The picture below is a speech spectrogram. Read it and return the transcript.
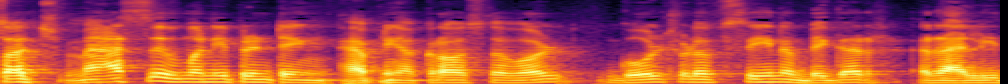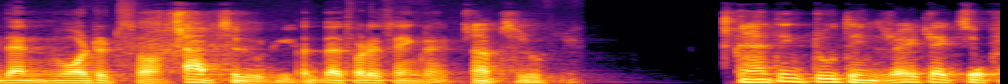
such massive money printing happening across the world, gold should have seen a bigger rally than what it saw. Absolutely. That's what you're saying, right? Absolutely. And I think two things, right? Like, so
